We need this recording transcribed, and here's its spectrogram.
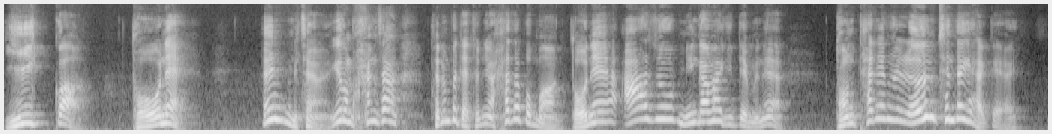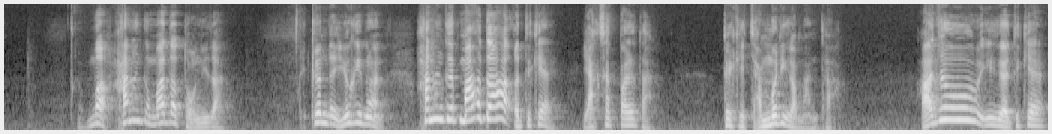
이익과 돈에 이건 항상 트럼프 대통령 하다 보면 돈에 아주 민감하기 때문에 돈 타령을 엄청나게 할 거야. 뭐 하는 것마다 돈이다. 그런데 여기는 하는 것마다 어떻게 약삭빠르다. 그렇게 잔머리가 많다. 아주 이거 어떻게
